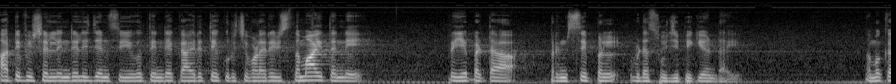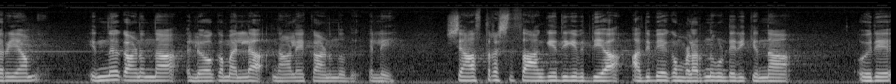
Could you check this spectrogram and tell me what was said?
ആർട്ടിഫിഷ്യൽ ഇന്റലിജൻസ് യുഗത്തിന്റെ കാര്യത്തെക്കുറിച്ച് വളരെ വിശദമായി തന്നെ പ്രിയപ്പെട്ട പ്രിൻസിപ്പൽ ഇവിടെ സൂചിപ്പിക്കുകയുണ്ടായി. നമുക്കറിയാം ഇന്ന് കാണുന്ന ലോകമല്ല നാളെ കാണുന്നത് അല്ലേ? ശാസ്ത്ര സാങ്കേതിക വിദ്യ അതിവേഗം വളർന്നുകൊണ്ടിരിക്കുന്ന ഒരു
